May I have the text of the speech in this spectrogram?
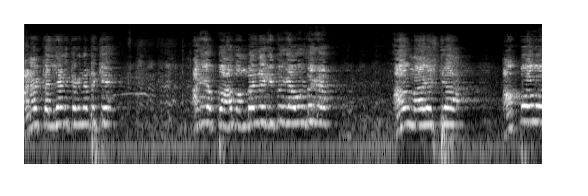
ಒಣ ಕಲ್ಯಾಣ ಕರ್ನಾಟಕಕ್ಕೆ. ಅಯ್ಯಪ್ಪ ಬೊಂಬೈದಾಗ ಇದ್ದಾಗ ಯಾವ ಯಾವಾಗ ಆ ಮಹಾರಾಷ್ಟ್ರ ಅಪ್ಪವು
